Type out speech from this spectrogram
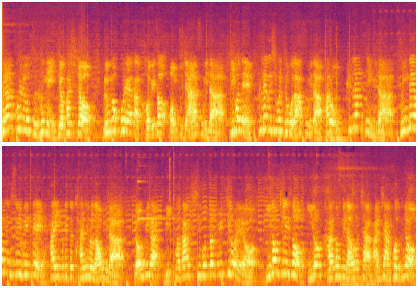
그랑폴리오스 흥행 기억하시죠? 르노 코리아가 거기서 멈추지 않았습니다. 이번에 플래그십을 들고 나왔습니다. 바로 필랑트입니다. 중대형 SUV인데 하이브리드 단위로 나옵니다. 연비가 리터당 15.1km예요. 이 덩치에서 이런 가성비 나오는 차 많지 않거든요.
